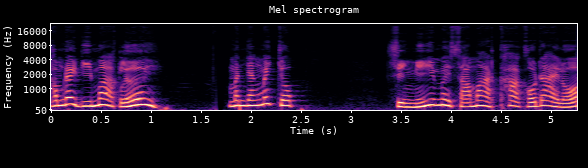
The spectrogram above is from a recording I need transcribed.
ทำได้ดีมากเลย มันยังไม่จบ สิ่งนี้ไม่สามารถฆ่าเขาได้หรอ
